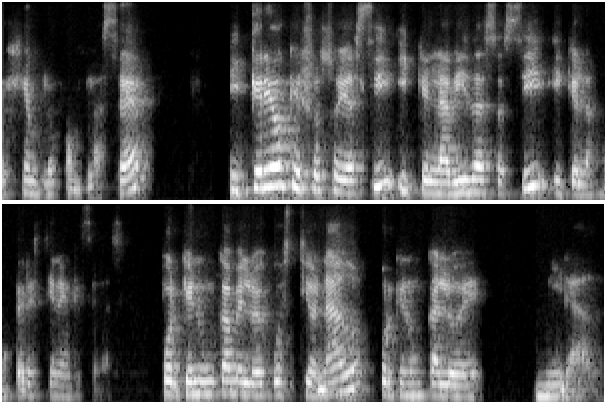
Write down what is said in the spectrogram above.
ejemplo, con placer, y creo que yo soy así y que la vida es así y que las mujeres tienen que ser así, porque nunca me lo he cuestionado, porque nunca lo he mirado.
